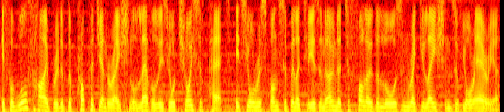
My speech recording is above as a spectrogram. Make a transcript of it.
If a wolf hybrid of the proper generational level is your choice of pet, it's your responsibility as an owner to follow the laws and regulations of your area.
